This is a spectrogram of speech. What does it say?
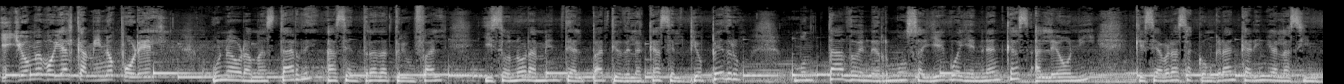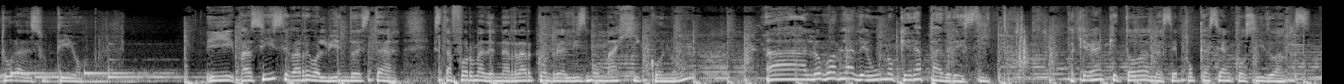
Y yo me voy al camino por él. Una hora más tarde hace entrada triunfal y sonoramente al patio de la casa el tío Pedro, montado en hermosa yegua y en ancas a Leoni, que se abraza con gran cariño a la cintura de su tío. Y así se va revolviendo esta, esta forma de narrar con realismo mágico, ¿no? Ah, luego habla de uno que era padrecito, para que vean que todas las épocas se han cosido habas.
